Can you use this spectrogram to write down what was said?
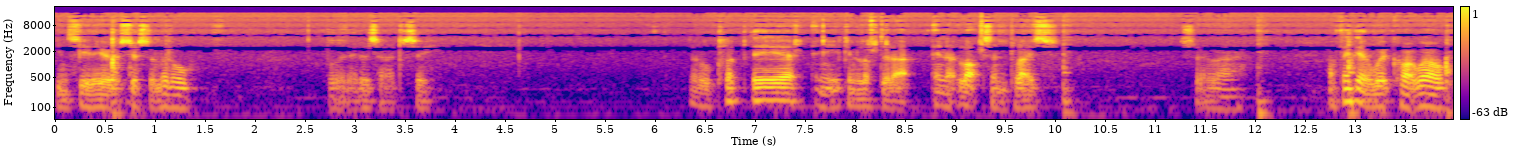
you can see there it's just a little, boy that is hard to see, little clip there, and you can lift it up and it locks in place. So uh, I think that'll work quite well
